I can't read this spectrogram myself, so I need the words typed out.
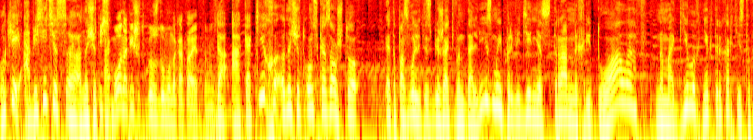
Окей, объясните, а, значит... а- Письмо напишет в Госдуму, накатает там. не. Да, а каких, значит, он сказал, что это позволит избежать вандализма и проведения странных ритуалов на могилах некоторых артистов.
